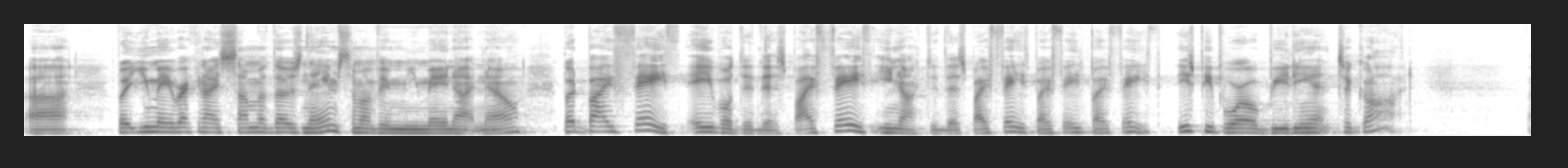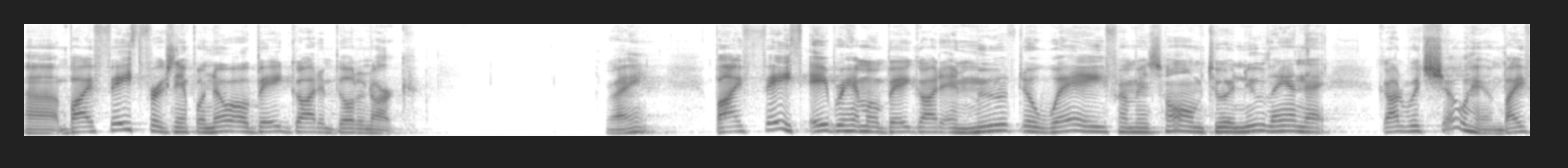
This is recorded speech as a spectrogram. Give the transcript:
uh, but you may recognize some of those names. Some of them you may not know. But by faith, Abel did this. By faith, Enoch did this. By faith, by faith, by faith. These people were obedient to God. Uh, by faith, for example, Noah obeyed God and built an ark. Right? By faith, Abraham obeyed God and moved away from his home to a new land that God would show him. By,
